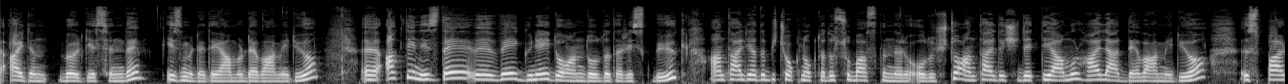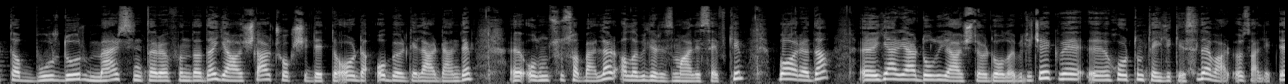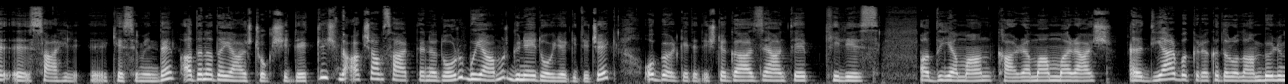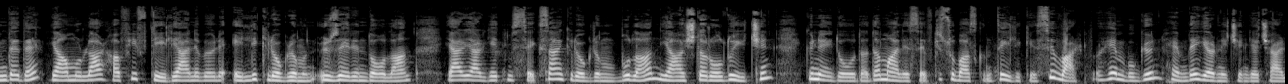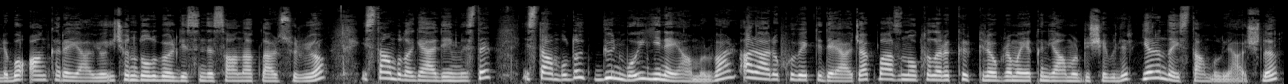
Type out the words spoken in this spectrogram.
Aydın bölgesinde İzmir'de de yağmur devam ediyor. Ee, Akdeniz'de e, ve Güneydoğu Anadolu'da da risk büyük. Antalya'da birçok noktada su baskınları oluştu. Antalya'da şiddetli yağmur hala devam ediyor. Isparta, Burdur, Mersin tarafında da yağışlar çok şiddetli. Orada o bölgelerden de e, olumsuz haberler alabiliriz maalesef ki. Bu arada e, yer yer dolu yağışları da olabilecek ve e, hortum tehlikesi de var. Özellikle e, sahil e, kesiminde. Adana'da yağış çok şiddetli. Şimdi akşam saatlerine doğru bu yağmur Güneydoğu'ya gidecek gidecek. O bölgede de işte Gaziantep, Kilis, Adıyaman, Kahramanmaraş, Diyarbakır'a kadar olan bölümde de yağmurlar hafif değil. Yani böyle 50 kilogramın üzerinde olan yer yer 70-80 kilogramı bulan yağışlar olduğu için Güneydoğu'da da maalesef ki su baskını tehlikesi var. Hem bugün hem de yarın için geçerli. Bu Ankara yağıyor. İç Anadolu bölgesinde sağanaklar sürüyor. İstanbul'a geldiğimizde İstanbul'da gün boyu yine yağmur var. Ara ara kuvvetli de yağacak. Bazı noktalara 40 kilograma yakın yağmur düşebilir. Yarın da İstanbul yağışlı.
